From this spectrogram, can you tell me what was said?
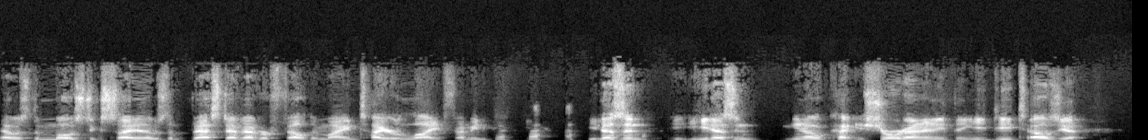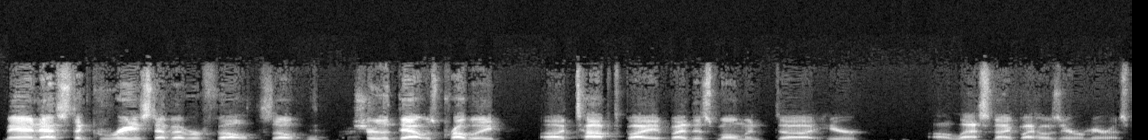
that was the most excited. That was the best I've ever felt in my entire life. I mean, he doesn't he doesn't you know cut you short on anything. He he tells you, man, that's the greatest I've ever felt. So I'm sure that that was probably uh, topped by by this moment uh, here uh, last night by Jose Ramirez.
